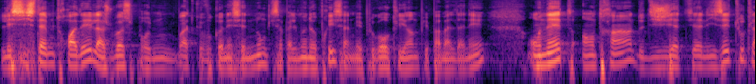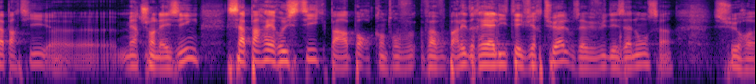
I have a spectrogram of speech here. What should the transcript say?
Les systèmes 3D, là je bosse pour une boîte que vous connaissez de nom qui s'appelle Monoprix, c'est un de mes plus gros clients depuis pas mal d'années. On est en train de digitaliser toute la partie euh, merchandising. Ça paraît rustique par rapport quand on va vous parler de réalité virtuelle. Vous avez vu des annonces hein, sur,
